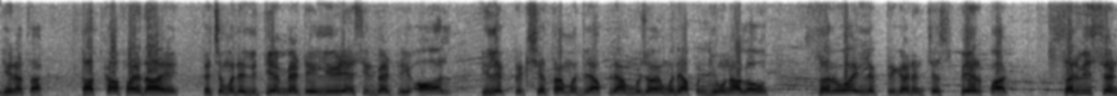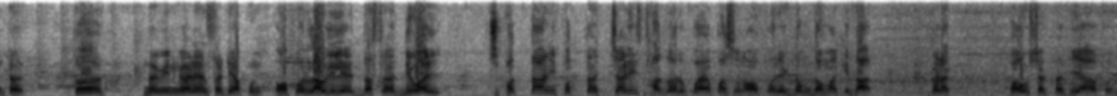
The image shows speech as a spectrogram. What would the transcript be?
घेण्याचा तात्काळ फायदा आहे. त्याच्यामध्ये lithium battery lead acid battery all electric क्षेत्रामधले आपल्या अंबुजामध्ये आपण घेऊन आलो आहोत. सर्व इलेक्ट्रिक गाड्यांचे स्पेअर पार्ट सर्व्हिस सेंटर तर नवीन गाड्यांसाठी आपण ऑफर लावलेली आहे. दसऱ्यात दिवाळी. फक्त आणि फक्त चाळीस हजार रुपयापासून ऑफर एकदम धमाकेदार. कडक. पाहू शकतात या आपण.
